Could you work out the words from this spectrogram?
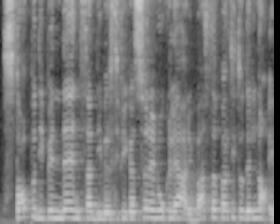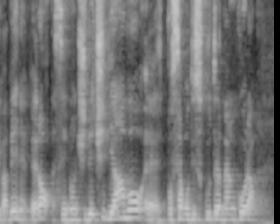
Stop dipendenza, diversificazione nucleare, basta il partito del no e va bene, però se non ci decidiamo eh, possiamo discuterne ancora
